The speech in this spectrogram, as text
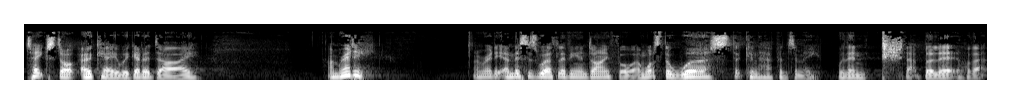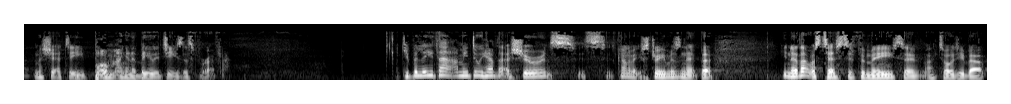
take stock. Okay, we're going to die. I'm ready. I'm ready, and this is worth living and dying for. And what's the worst that can happen to me? Within that bullet or that machete, boom, I'm going to be with Jesus forever. Do you believe that? I mean, do we have that assurance? It's kind of extreme, isn't it? But, you know, that was tested for me. So I told you about,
